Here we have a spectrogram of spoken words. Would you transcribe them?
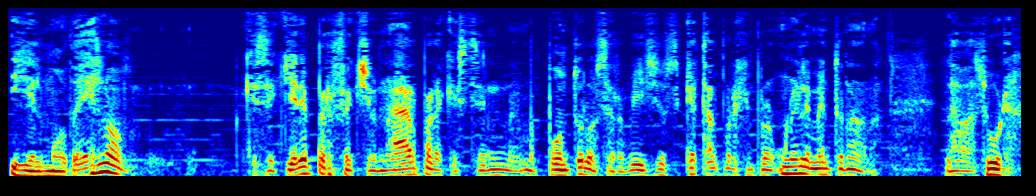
y el modelo que se quiere perfeccionar para que estén a punto los servicios. ¿Qué tal, por ejemplo, un elemento nada más? La basura.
